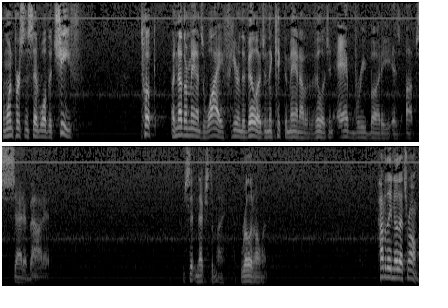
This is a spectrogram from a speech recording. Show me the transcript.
And one person said, well, the chief took another man's wife here in the village and then kicked the man out of the village, and everybody is upset about it. I'm sitting next to my relative. I went, How do they know that's wrong?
